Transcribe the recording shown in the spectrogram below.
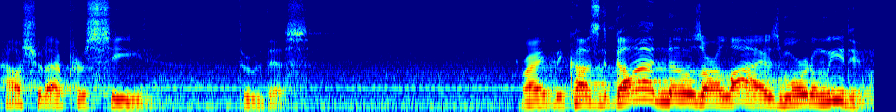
How should I proceed through this? Right? Because God knows our lives more than we do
